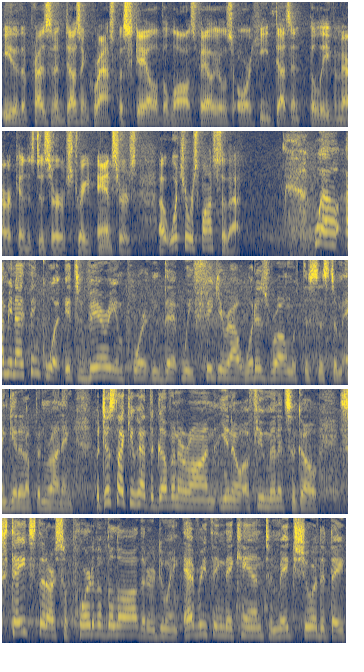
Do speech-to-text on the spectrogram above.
Either the president doesn't grasp the scale of the law's failures or he doesn't believe Americans deserve straight answers. Uh, what's your response to that? Well, I mean, I think what it's very important that we figure out what is wrong with the system and get it up and running. But just like you had the governor on, you know, a few minutes ago, states that are supportive of the law, that are doing everything they can to make sure that they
